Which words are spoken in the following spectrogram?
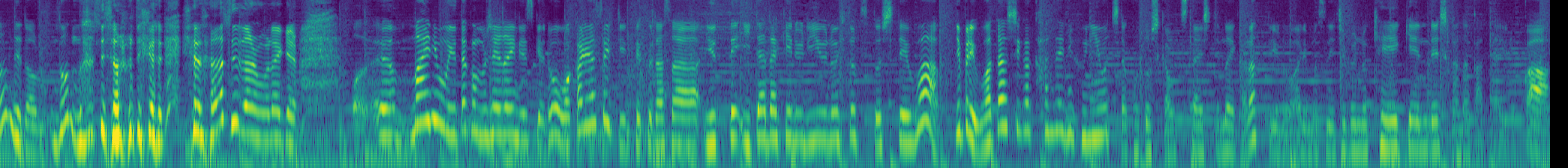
なんでだろう？ななんでだろうっていうかいやなんでだろうもないけど前にも言ったかもしれないんですけど分かりやすいって言ってくださ言っていただける理由の一つとしてはやっぱり私が完全に腑に落ちたことしかお伝えしてないからっていうのはありますね自分の経験でしかなかったりとか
